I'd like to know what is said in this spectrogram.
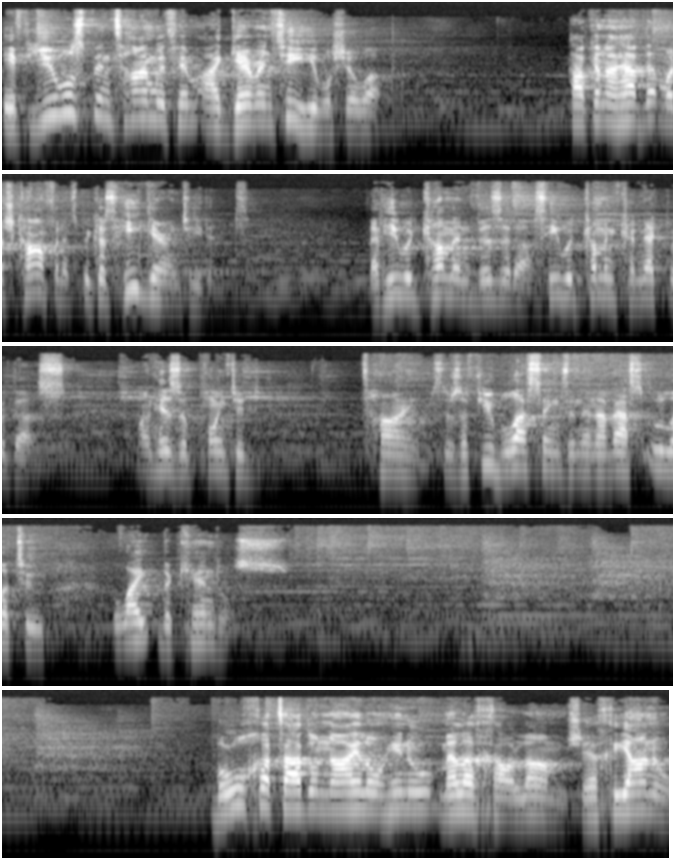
if you will spend time with Him, I guarantee He will show up. How can I have that much confidence? Because He guaranteed it that He would come and visit us, He would come and connect with us on His appointed times. There's a few blessings, and then I've asked Ula to light the candles. ברוך אתה אדוני אלוהינו מלך העולם שהחיינו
